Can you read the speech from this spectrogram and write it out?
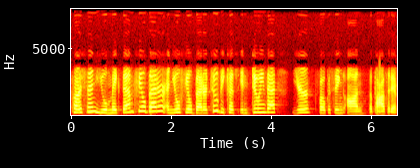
person, you'll make them feel better and you'll feel better too because in doing that, you're focusing on the positive.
